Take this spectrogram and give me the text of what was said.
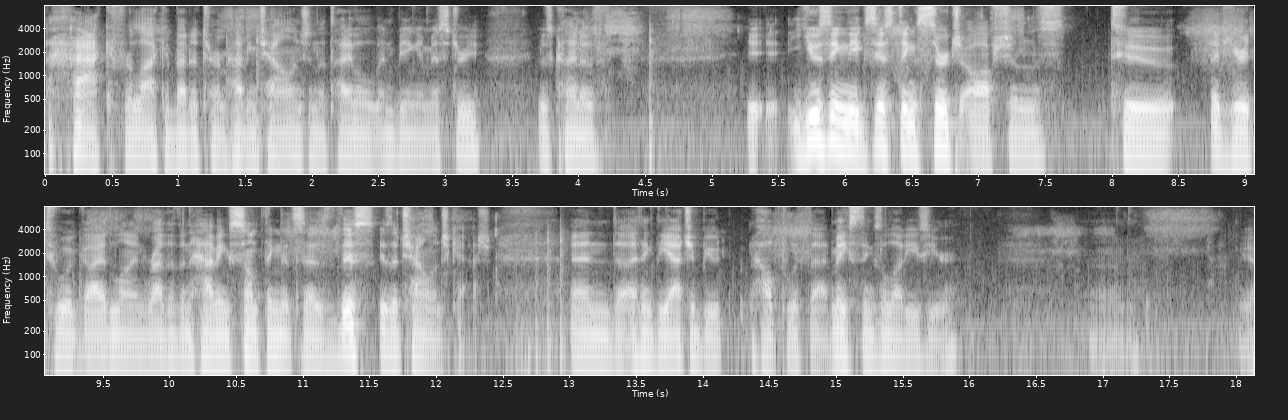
hack for lack of a better term having challenge in the title and being a mystery it was kind of i- i- using the existing search options to adhere to a guideline rather than having something that says this is a challenge cache and uh, I think the attribute helped with that. Makes things a lot easier. Um,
